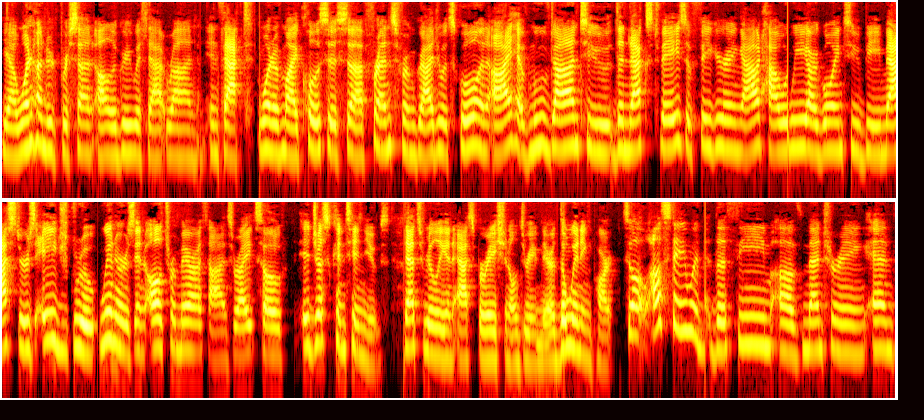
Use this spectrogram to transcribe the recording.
Yeah, 100%. I'll agree with that, Ron. In fact, one of my closest uh, friends from graduate school and I have moved on to the next phase of figuring out how we are going to be masters age group winners in ultra marathons, right? So it just continues. That's really an aspirational dream there, the winning part. So I'll stay with the theme of mentoring and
